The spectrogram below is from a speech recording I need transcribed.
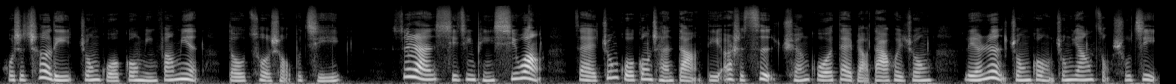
或是撤离中国公民方面都措手不及。虽然习近平希望在中国共产党第二十次全国代表大会中连任中共中央总书记，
